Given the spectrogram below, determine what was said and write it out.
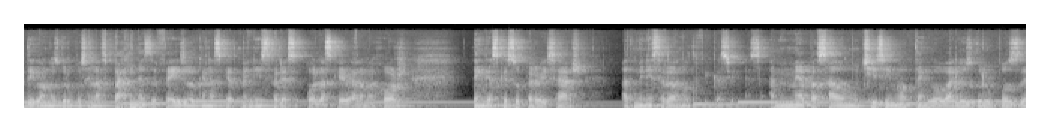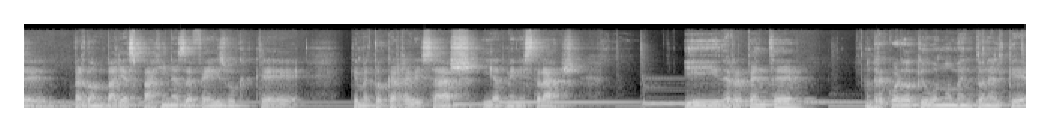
digo en los grupos, en las páginas de Facebook en las que administres o las que a lo mejor tengas que supervisar, administra las notificaciones. A mí me ha pasado muchísimo, tengo varios grupos de, perdón, varias páginas de Facebook que, que me toca revisar y administrar. Y de repente recuerdo que hubo un momento en el que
